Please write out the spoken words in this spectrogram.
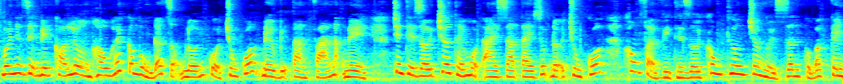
Với những diễn biến khó lường, hầu hết các vùng đất rộng lớn của Trung Quốc đều bị tàn phá nặng nề. Trên thế giới chưa thấy một ai ra tay giúp đỡ Trung Quốc, không phải vì thế giới không thương cho người dân của Bắc Kinh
